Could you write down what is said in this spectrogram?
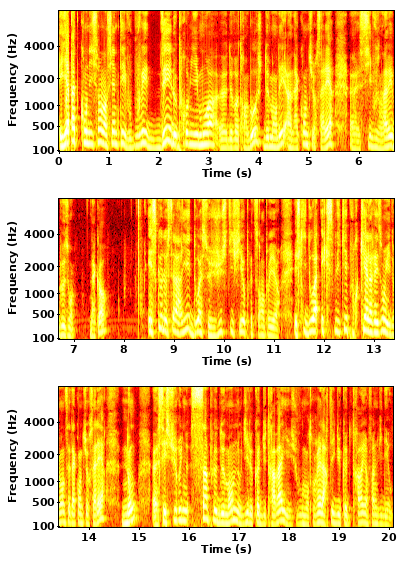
Il n'y a pas de condition d'ancienneté. Vous pouvez, dès le premier mois de votre embauche, demander un acompte sur salaire si vous en avez besoin. D'accord? Est-ce que le salarié doit se justifier auprès de son employeur? Est-ce qu'il doit expliquer pour quelle raison il demande cet acompte sur salaire? Non, euh, c'est sur une simple demande, nous dit le Code du travail, et je vous montrerai l'article du Code du travail en fin de vidéo.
